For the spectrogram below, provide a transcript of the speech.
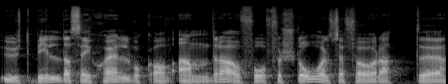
utbilda sig själv och av andra och få förståelse för att eh,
